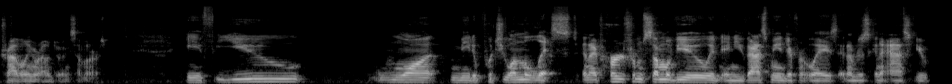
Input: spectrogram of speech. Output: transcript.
traveling around doing seminars. If you want me to put you on the list. And I've heard from some of you and, and you've asked me in different ways. And I'm just going to ask you,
